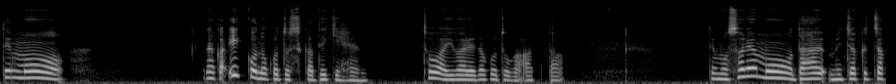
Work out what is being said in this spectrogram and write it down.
でもなんか一個のことしかできへんとは言われたことがあった。でもそれもだめちゃくちゃ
